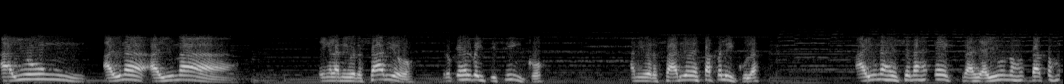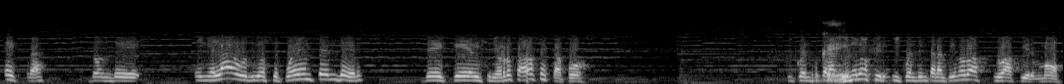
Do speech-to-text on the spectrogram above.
hay un hay una hay una en el aniversario creo que es el 25 aniversario de esta película hay unas escenas extras y hay unos datos extras donde en el audio se puede entender de que el señor Rosado se escapó y Quentin. Tarantino, lo, afir- y Quentin Tarantino lo, lo afirmó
